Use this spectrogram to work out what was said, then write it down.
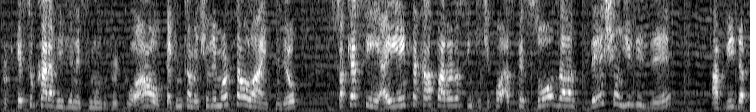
Porque se o cara vive nesse mundo virtual, tecnicamente ele é imortal lá, entendeu? Só que assim, aí entra aquela parada assim que, tipo, as pessoas elas deixam de viver a vida,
